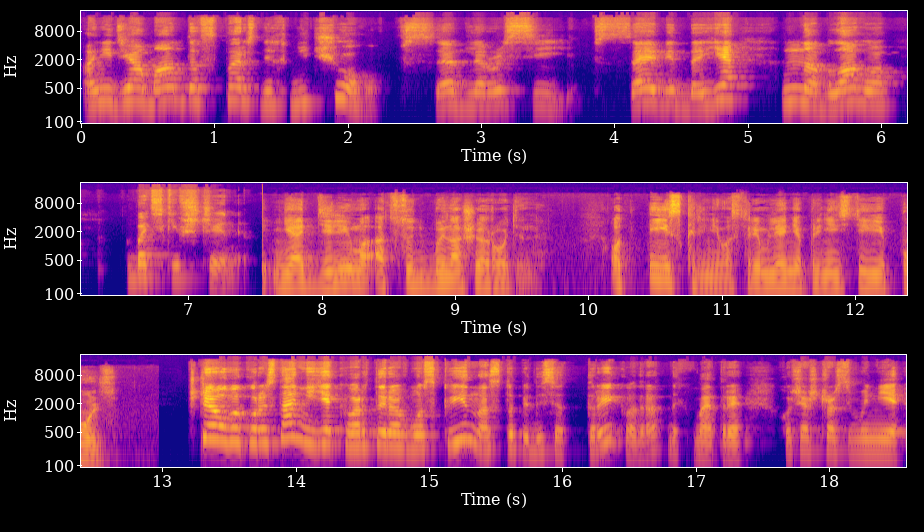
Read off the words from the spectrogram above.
ані діаманта в перснях, нічого. Все для Росії, все віддає на благо батьківщини. Неотделимо от судьби нашої родини, От іскреннього стремления принести їй пользу. Ще у використанні є квартира в Москві на 153 квадратних метри. Хоча щось мені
